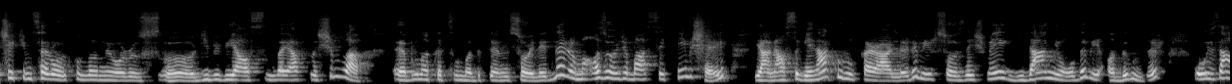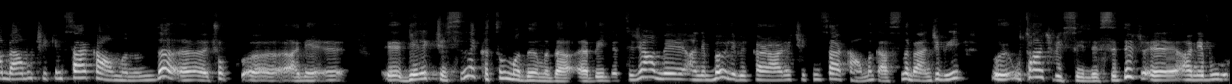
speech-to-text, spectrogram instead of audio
çekimsel oy kullanıyoruz gibi bir aslında yaklaşımla buna katılmadıklarını söylediler ama az önce bahsettiğim şey yani aslında genel kurul kararları bir sözleşmeye giden yolda bir adımdır. O yüzden ben bu çekimsel kalmanın da çok hani e, gerekçesine katılmadığımı da e, belirteceğim ve hani böyle bir karara çekimsel kalmak aslında bence bir e, utanç vesilesidir. E, hani bu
